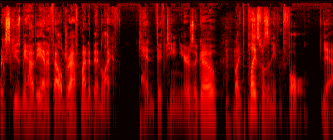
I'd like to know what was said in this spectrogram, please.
excuse me, how the NFL draft might have been like 10, 15 years ago. Like the place wasn't even full. Yeah.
